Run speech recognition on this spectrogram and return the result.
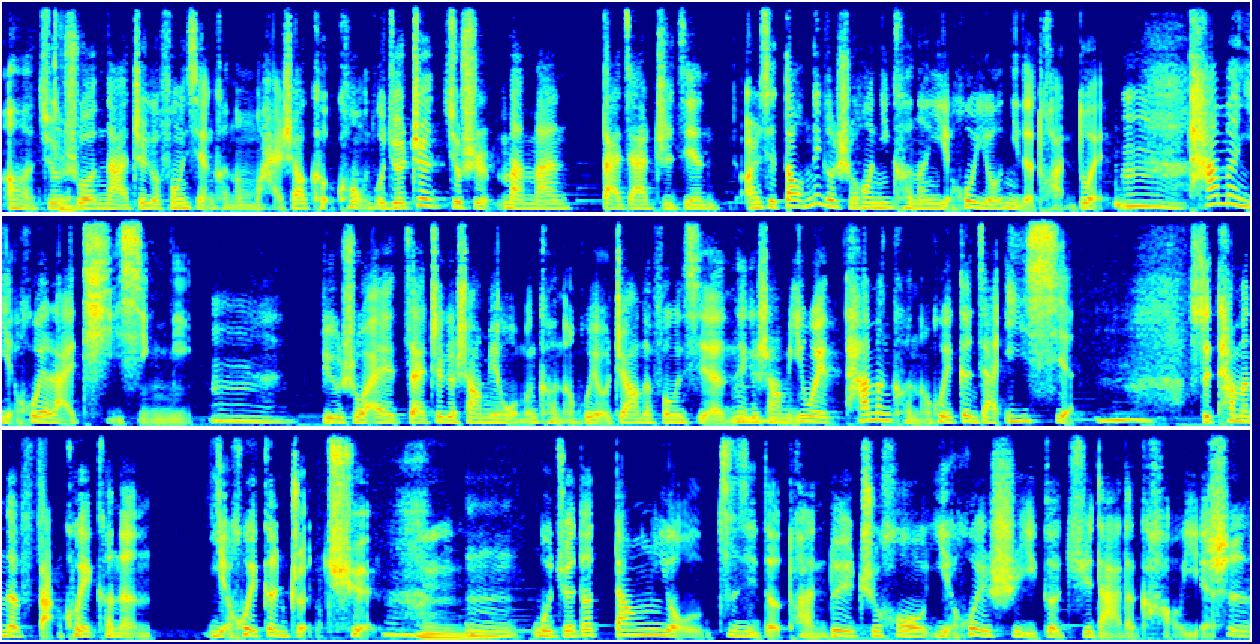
嗯、就是说，那这个风险可能我们还是要可控。我觉得这就是慢慢大家之间，而且到那个时候，你可能也会有你的团队，嗯。他们也会来提醒你，嗯比如说，哎，在这个上面我们可能会有这样的风险，那个上面，因为他们可能会更加一线，嗯所以他们的反馈可能也会更准确。嗯嗯，我觉得当有自己的团队之后，也会是一个巨大的考验。是，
